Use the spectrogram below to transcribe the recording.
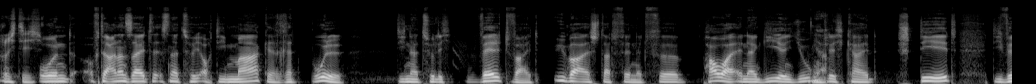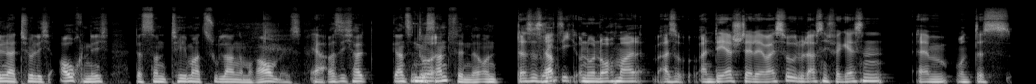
Richtig. Und auf der anderen Seite ist natürlich auch die Marke Red Bull, die natürlich weltweit überall stattfindet, für Power, Energie, Jugendlichkeit steht, die will natürlich auch nicht, dass so ein Thema zu lang im Raum ist. Ja. Was ich halt ganz interessant finde. Und Das ist Ja. richtig. Und nur nochmal, also an der Stelle, weißt du, du darfst nicht vergessen, ähm, und das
